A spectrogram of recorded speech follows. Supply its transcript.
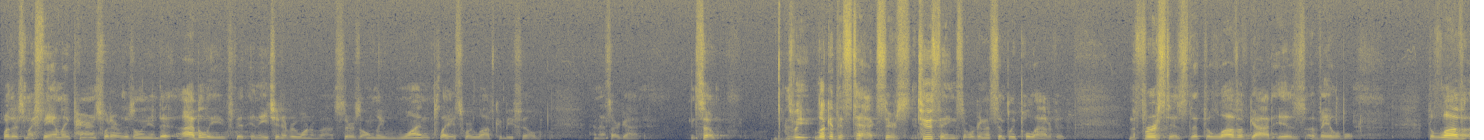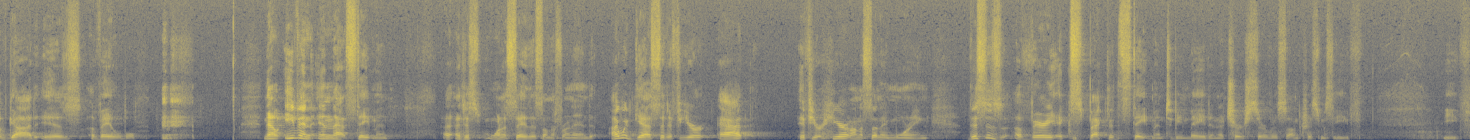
Whether it's my family, parents, whatever, there's only an end. I believe that in each and every one of us, there's only one place where love can be filled, and that's our God. And so, as we look at this text, there's two things that we're going to simply pull out of it. And the first is that the love of God is available. The love of God is available. Now, even in that statement, I just want to say this on the front end. I would guess that if you're at, if you're here on a Sunday morning, this is a very expected statement to be made in a church service on Christmas Eve. Eve.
